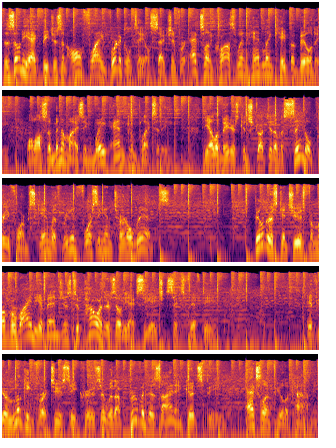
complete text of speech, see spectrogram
The Zodiac features an all flying vertical tail section for excellent crosswind handling capability, while also minimizing weight and complexity. The elevator is constructed of a single preformed skin with reinforcing internal ribs. Builders can choose from a variety of engines to power their Zodiac CH650. If you're looking for a two-seat cruiser with a proven design and good speed, excellent fuel economy,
